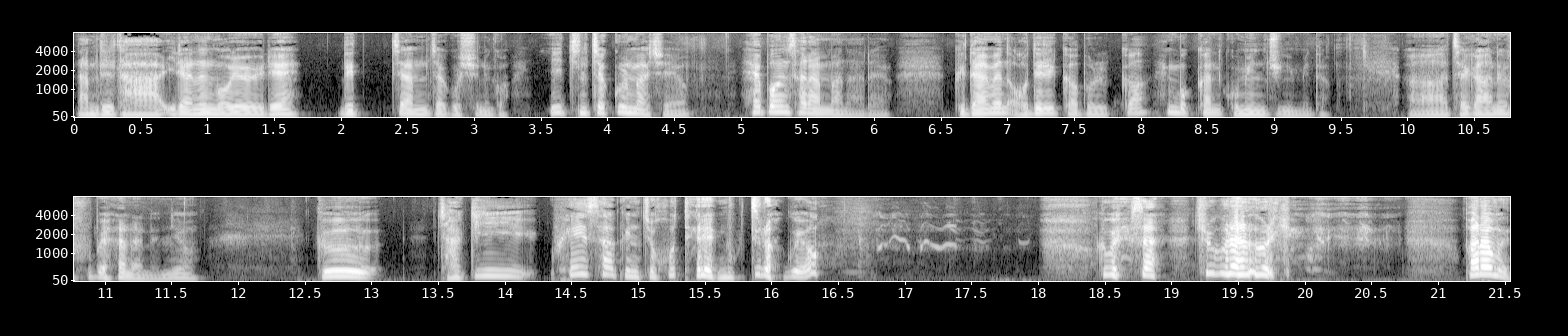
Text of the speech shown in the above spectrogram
남들 다 일하는 월요일에 늦잠 자고 쉬는 거. 이 진짜 꿀맛이에요. 해본 사람만 알아요. 그 다음엔 어딜 가볼까 행복한 고민 중입니다. 아, 제가 아는 후배 하나는요. 그, 자기 회사 근처 호텔에 묵더라고요. 그 회사 출근하는 걸 이렇게 바라면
